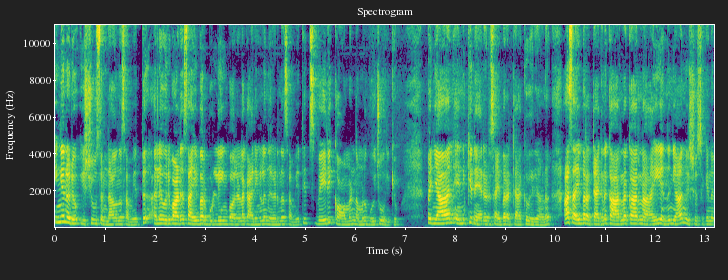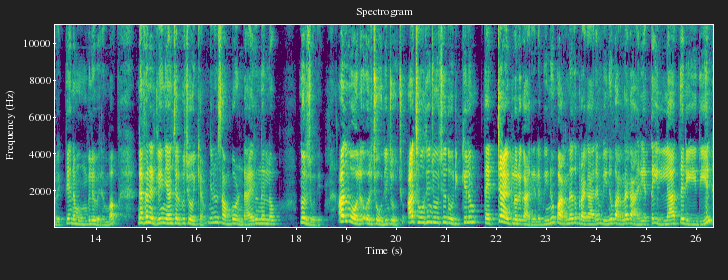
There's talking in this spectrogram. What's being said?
ഇങ്ങനൊരു ഇഷ്യൂസ് ഉണ്ടാകുന്ന സമയത്ത് അല്ലെ ഒരുപാട് സൈബർ ബുള്ളിങ് പോലുള്ള കാര്യങ്ങൾ നേടുന്ന സമയത്ത് ഇറ്റ്സ് വെരി കോമൺ നമ്മൾ പോയി ചോദിക്കും. ഇപ്പം ഞാൻ എനിക്ക് നേരെ ഒരു സൈബർ അറ്റാക്ക് വരികയാണ്. ആ സൈബർ അറ്റാക്കിന് കാരണക്കാരനായി എന്ന് ഞാൻ വിശ്വസിക്കുന്ന വ്യക്തി എന്റെ മുമ്പിൽ വരുമ്പം ഡെഫിനറ്റ്ലി ഞാൻ ചിലപ്പോൾ ചോദിക്കാം ഇങ്ങനെ ഒരു സംഭവം ഉണ്ടായിരുന്നല്ലോ? എന്നൊരു ചോദ്യം. അതുപോലെ ഒരു ചോദ്യം ചോദിച്ചു. ആ ചോദ്യം ചോദിച്ചത് ഒരിക്കലും തെറ്റായിട്ടുള്ളൊരു കാര്യമല്ല. വിനു പറഞ്ഞത് പ്രകാരം വിനു പറഞ്ഞ കാര്യത്തെ ഇല്ലാത്ത രീതിയിൽ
